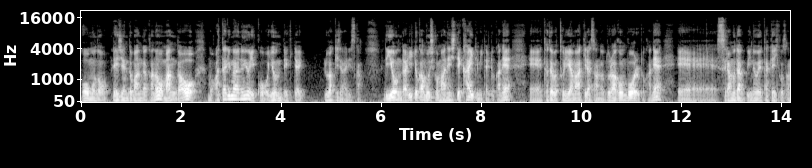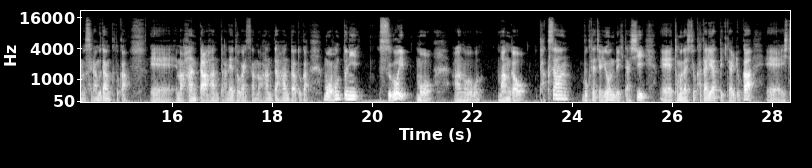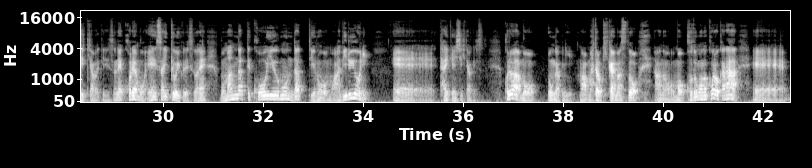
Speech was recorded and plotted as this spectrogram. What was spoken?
大物レジェンド漫画家の漫画をもう当たり前のようにこう読んできてるわけじゃないですか。で、読んだりとか、もしくは真似して書いてみたりとかね、えー、例えば鳥山明さんのドラゴンボールとかね、えー、スラムダンク、井上武彦さんのスラムダンクとか、えー、まあ、ハンターハンターね、富樫さんのハンターハンターとか、もう本当にすごい、もう、あの、漫画をたくさん僕たちは読んできたし、えー、友達と語り合ってきたりとか、えー、してきたわけですよね。これはもう英才教育ですよね。もう漫画ってこういうもんだっていうのをもう浴びるように、えー、体験してきたわけです。これはもう音楽に、まあ、また置き換えますと、あの、もう子供の頃から、え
